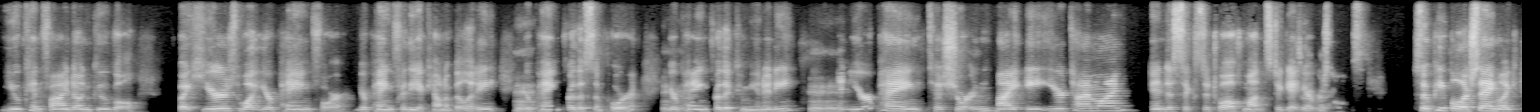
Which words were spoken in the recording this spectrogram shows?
you can find on Google. But here's what you're paying for you're paying for the accountability, mm-hmm. you're paying for the support, mm-hmm. you're paying for the community, mm-hmm. and you're paying to shorten my eight year timeline into six to 12 months to get exactly. your results. So people are saying, like,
